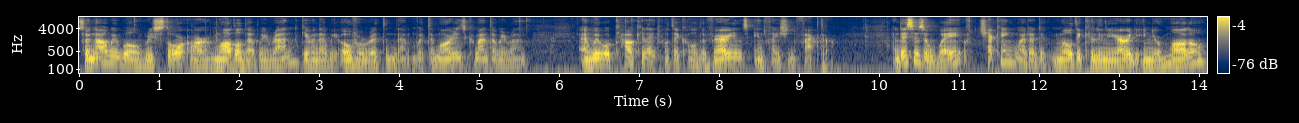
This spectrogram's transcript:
So now we will restore our model that we ran, given that we overwritten them with the margins command that we ran, and we will calculate what they call the variance inflation factor. And this is a way of checking whether the multicollinearity in your model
